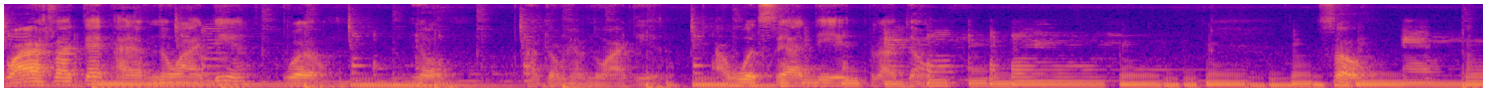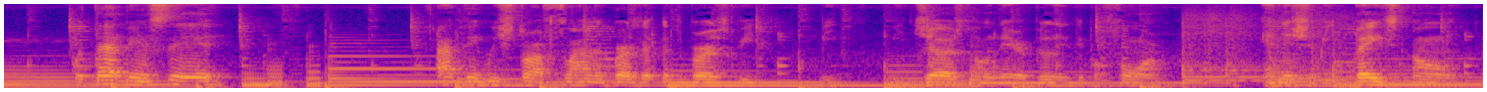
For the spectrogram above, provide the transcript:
Why it's like that, I have no idea. Well, no, I don't have no idea. I would say I did, but I don't. So, with that being said, I think we start flying the birds, let the birds be, be, be judged on their ability to perform. And it should be based on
